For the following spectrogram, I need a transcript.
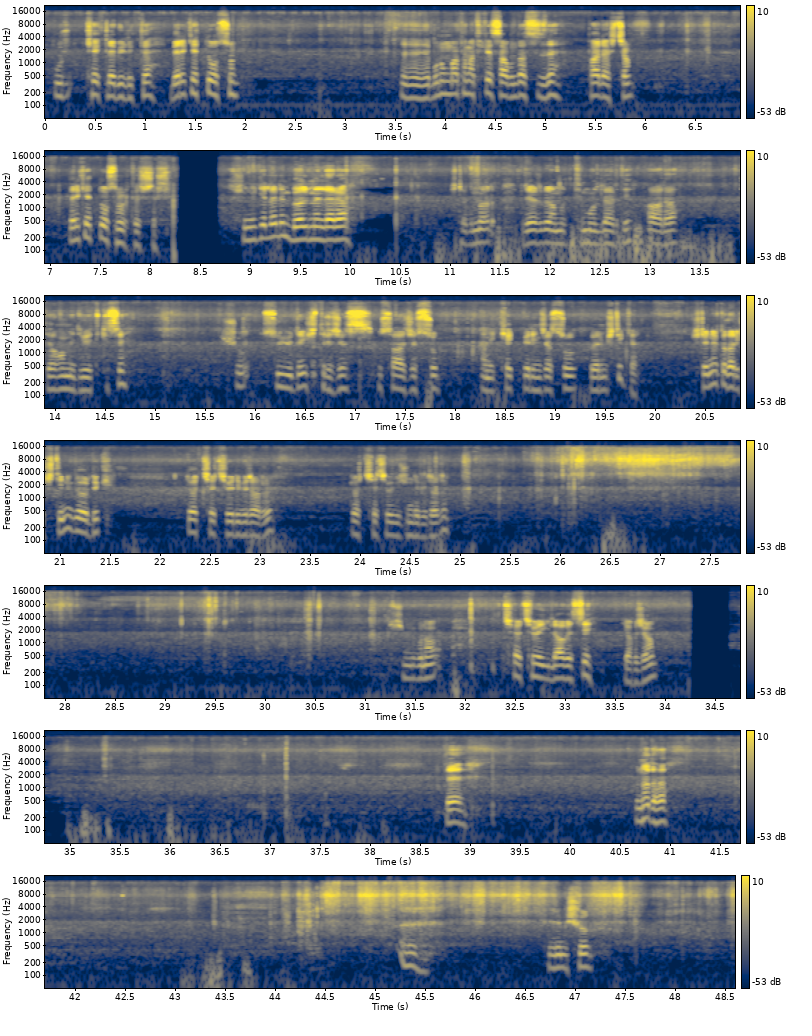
bu kekle birlikte bereketli olsun. Ee, bunun matematik hesabında sizle paylaşacağım. Bereketli olsun arkadaşlar. Şimdi gelelim bölmelere. İşte bunlar birer gramlık timollerdi. Hala devam ediyor etkisi. Şu suyu değiştireceğiz. Bu sadece su. Hani kek verince su vermiştik ya. İşte ne kadar içtiğini gördük. 4 çerçeveli bir arı. 4 çerçeve gücünde bir arı. Şimdi buna çerçeve ilavesi yapacağım. Ve buna da benim şu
